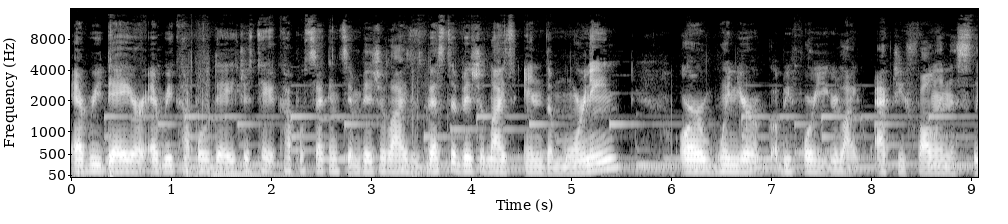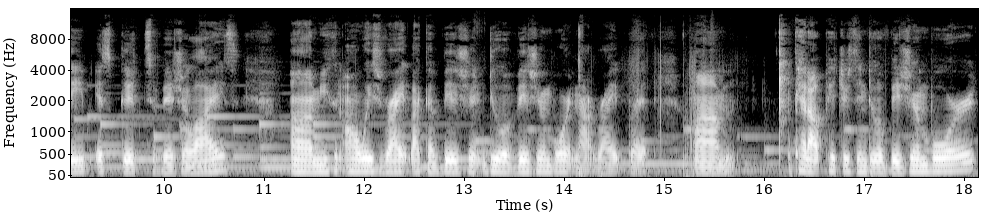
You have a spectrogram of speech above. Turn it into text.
every day or every couple of days. Just take a couple seconds and visualize. It's best to visualize in the morning or when you're before you're like actually falling asleep. It's good to visualize. Um, you can always write like a vision, do a vision board, not write, but um, cut out pictures and do a vision board.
